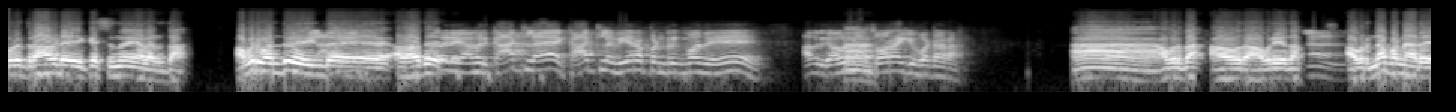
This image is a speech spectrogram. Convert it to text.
ஒரு திராவிட இயக்க சிந்தனையாளர் தான். அவர் வந்து இந்த அதாவது அவரு காட்டுல காட்டுல வீரப்பன் இருக்கும்போது அவருக்கு அவரு சோறாக்கி போட்டாராம். ஆஹ் அவர்தான் அவர் அவரே தான். அவர் என்ன பண்ணாரு?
